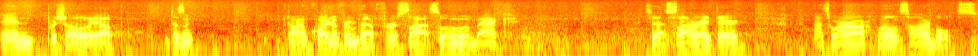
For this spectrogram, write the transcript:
and push it all the way up. It doesn't, don't have quite enough room for that first slot, so we'll move it back to that slot right there. That's where our, we'll install our bolts.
